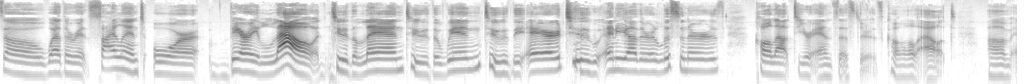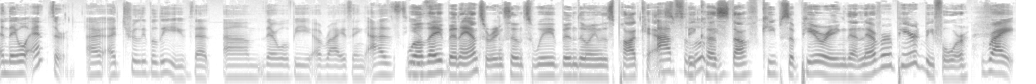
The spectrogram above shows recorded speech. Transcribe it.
So, whether it's silent or very loud to the land, to the wind, to the air, to any other listeners, call out to your ancestors, call out. Um, and they will answer. I, I truly believe that um, there will be a rising as well. They've been answering since we've been doing this podcast, absolutely, because stuff keeps appearing that never appeared before. Right.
